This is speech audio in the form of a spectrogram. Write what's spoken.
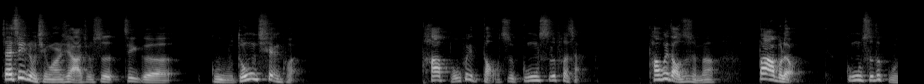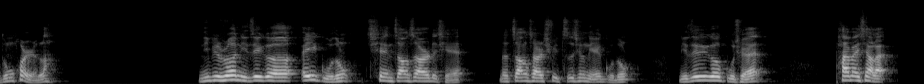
在这种情况下，就是这个股东欠款，它不会导致公司破产它会导致什么？大不了公司的股东换人了。你比如说，你这个 A 股东欠张三的钱，那张三去执行你 A 股东，你这个股权拍卖下来，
